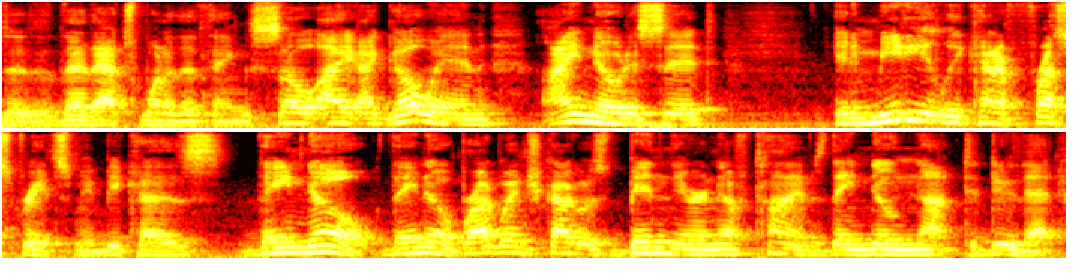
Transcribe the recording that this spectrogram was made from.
th- th- that's one of the things. So I, I go in, I notice it it immediately kind of frustrates me because they know, they know Broadway in Chicago has been there enough times. They know not to do that.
